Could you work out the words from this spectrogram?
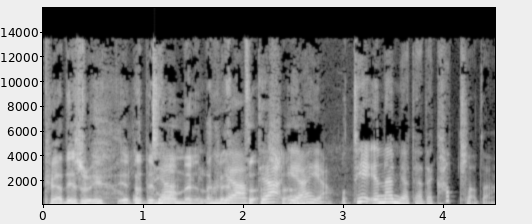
kvad er så hit er det demoner eller kvad. Ja, ja, ja, ja. Og det er nemlig at det er kallat det.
